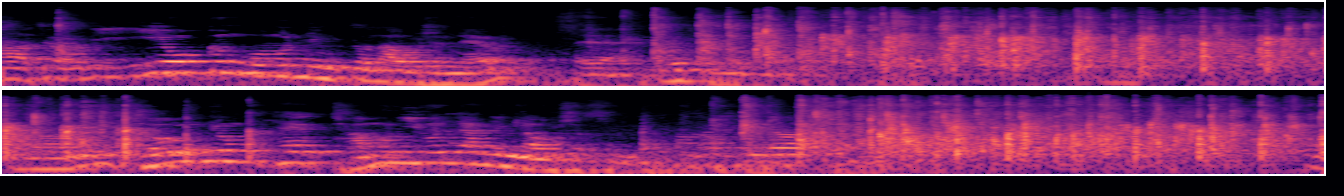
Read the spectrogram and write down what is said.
아, 저 우리 이옥근 고문님 또 나오셨네요. 예, 이옥근 어, 우리 정용택 자문위원장님 나오셨습니다. 반갑습니다. 어,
